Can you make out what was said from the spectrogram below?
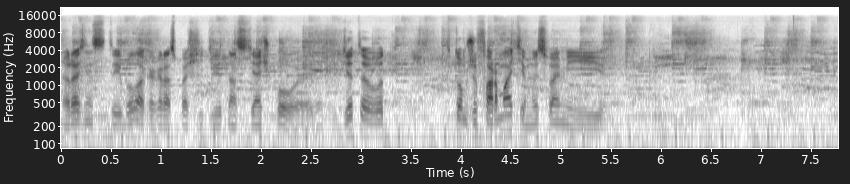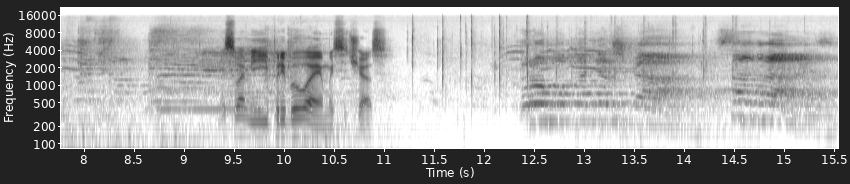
разница-то и была как раз почти 19-очковая. Где-то вот в том же формате мы с вами и Мы с вами и пребываем и сейчас. группа поддержка Sunrise.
